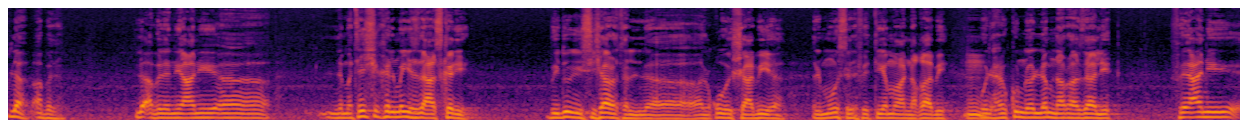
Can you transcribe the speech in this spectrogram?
لا أبدا لا أبدا يعني آه لما تشكل المجلس العسكري بدون استشارة القوى الشعبية الممثلة في التجمع النقابي ونحن كنا لم نرى ذلك فيعني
